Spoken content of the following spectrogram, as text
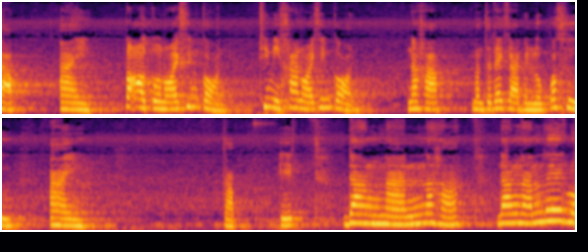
กับ i ต้องเอาตัวน้อยขึ้นก่อน ที่มีค่าน้อยขึ้นก่อนนะคะ มันจะได้กลายเป็นลบก็คือ i กับ x ดังนั้นนะคะ ดังนั้นเลขโร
